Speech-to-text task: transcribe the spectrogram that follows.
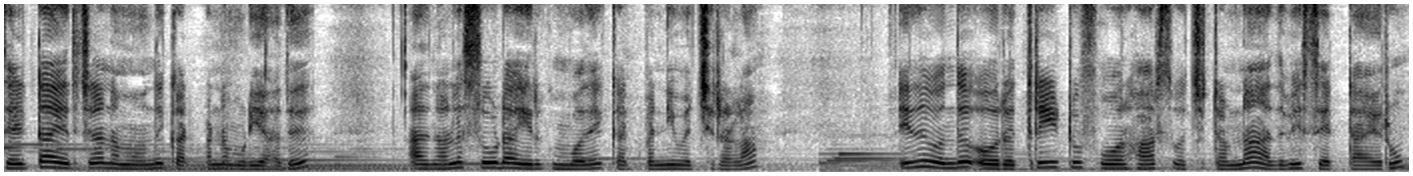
செட் ஆயிடுச்சுன்னா நம்ம வந்து கட் பண்ண முடியாது. அதனால சூடாக இருக்கும்போதே கட் பண்ணி வச்சிடலாம். இது வந்து ஒரு த்ரீ டு ஃபோர் ஹவர்ஸ் வச்சிட்டோம்னா அதுவே செட் ஆயிரும்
